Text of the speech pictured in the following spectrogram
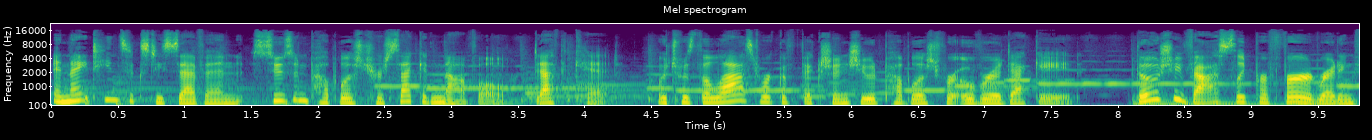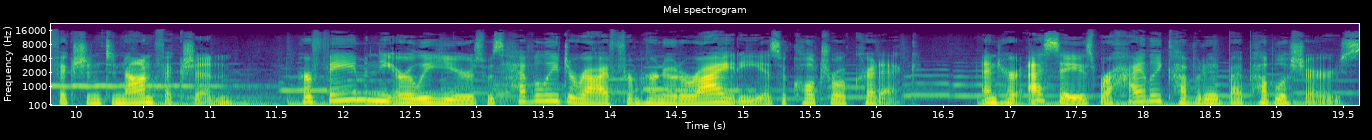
In 1967, Susan published her second novel, Death Kit, which was the last work of fiction she would publish for over a decade. Though she vastly preferred writing fiction to nonfiction, her fame in the early years was heavily derived from her notoriety as a cultural critic, and her essays were highly coveted by publishers.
